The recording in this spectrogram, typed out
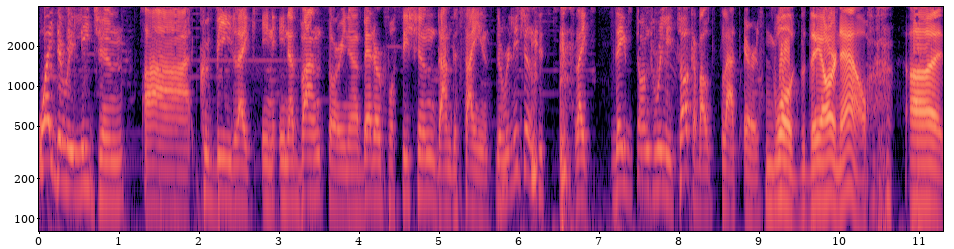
Why the religion uh, could be like in, in advance or in a better position than the science? The religions is like they don't really talk about flat Earth. Well, but they are now, uh,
